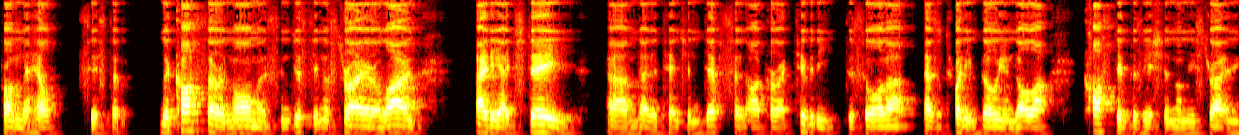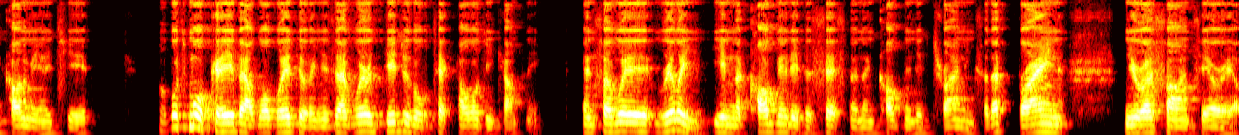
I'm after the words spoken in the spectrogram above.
from the health system. The costs are enormous and just in Australia alone, ADHD, um, that attention deficit hyperactivity disorder, has a $20 billion cost imposition on the Australian economy each year. But what's more key about what we're doing is that we're a digital technology company. And so we're really in the cognitive assessment and cognitive training. So that brain neuroscience area.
